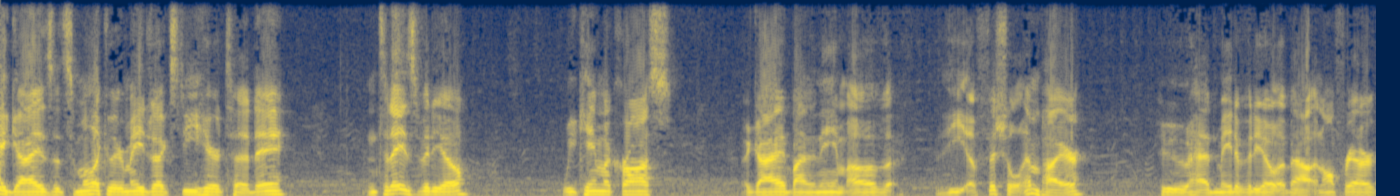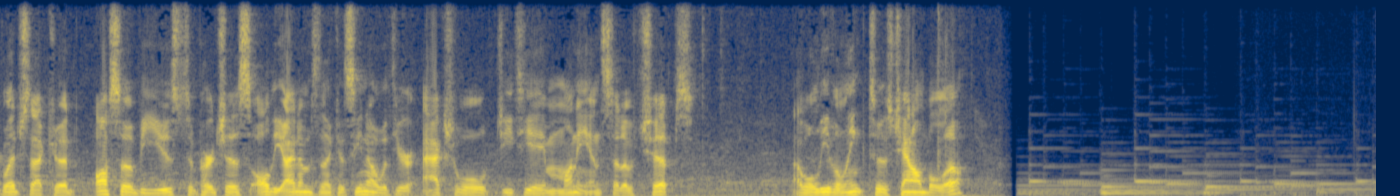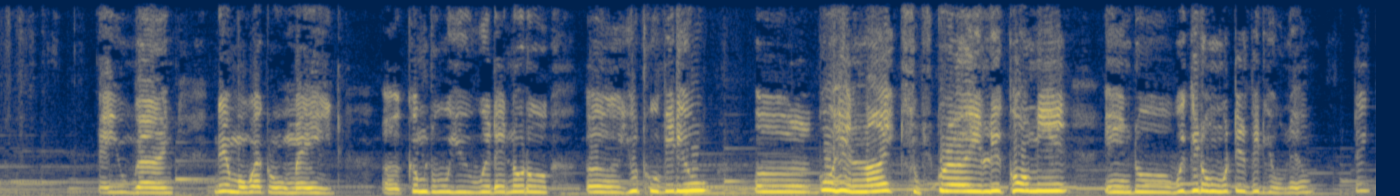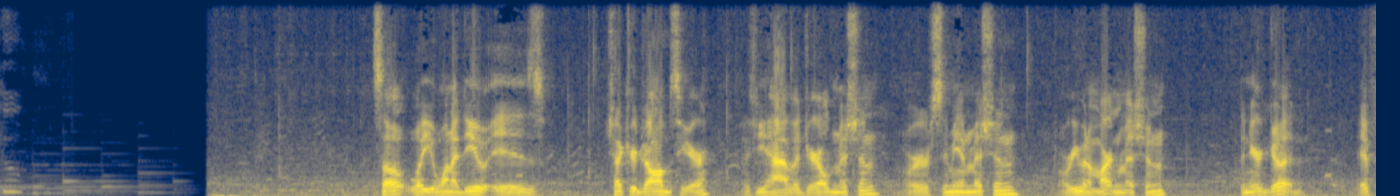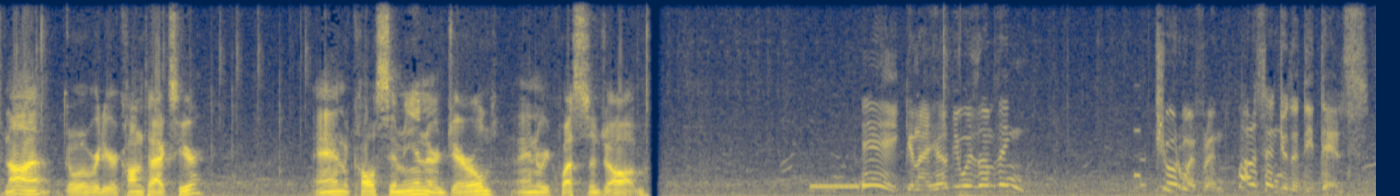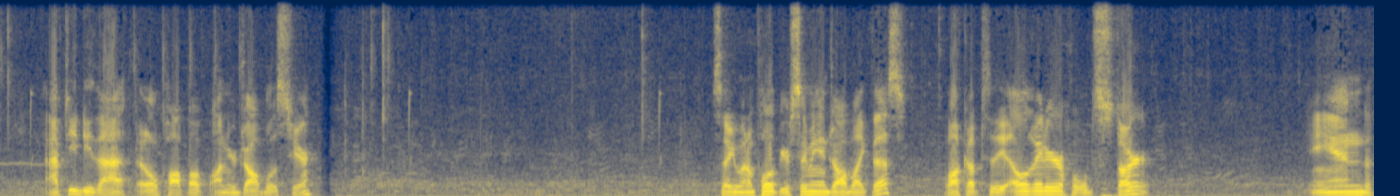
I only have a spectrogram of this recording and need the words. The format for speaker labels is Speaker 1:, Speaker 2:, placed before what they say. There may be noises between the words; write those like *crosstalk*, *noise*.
Speaker 1: Hey guys, it's Molecular Mage XD here today. In today's video, we came across a guy by the name of The Official Empire who had made a video about an off-radar glitch that could also be used to purchase all the items in the casino with your actual GTA money instead of chips. I will leave a link to his channel below.
Speaker 2: Hey you guys, this Molecular Mage. Uh, come to you with another uh, YouTube video. Uh, go ahead and like, subscribe, leave comment, and uh, we get on with this video now. Thank you.
Speaker 1: So, what you want to do is check your jobs here. If you have a Gerald mission, or Simeon mission, or even a Martin mission, then you're good. If not, go over to your contacts here and call Simeon or Gerald and request a job.
Speaker 3: Hey, can I help you with something? Sure, my friend. I'll send you the details.
Speaker 1: After you do that, it'll pop up on your job list here. So you want to pull up your Simeon job like this, walk up to the elevator, hold start, and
